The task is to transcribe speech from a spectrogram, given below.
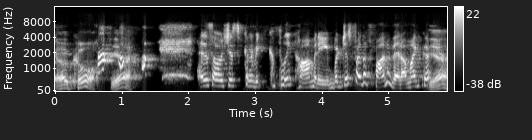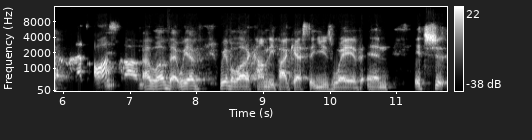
Oh, cool! Yeah. and so it's just going to be complete comedy, but just for the fun of it. I'm like, good. Yeah. Awesome. I love that. We have we have a lot of comedy podcasts that use Wavve, and it's just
